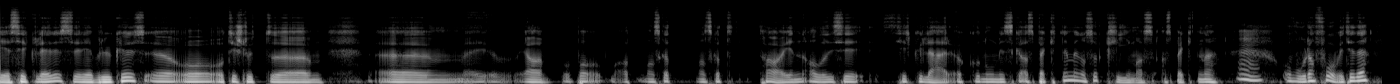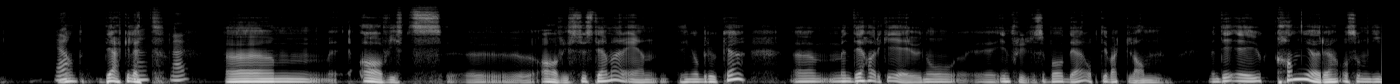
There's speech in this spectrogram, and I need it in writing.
resirkuleres, rebrukes, eh, og, og til slutt øh, øh, ja, på, på, at man skal, man skal ta inn alle disse sirkulærøkonomiske aspektene, men også klimaaspektene. Mm. Og hvordan får vi til det? Ja. Det er ikke lett. Mm. Um, avgifts, uh, avgiftssystemet er én ting å bruke, uh, men det har ikke EU noe uh, innflytelse på. Det er opp til hvert land. Men det EU kan gjøre, og som de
